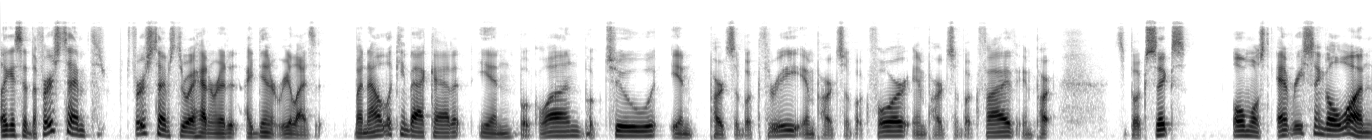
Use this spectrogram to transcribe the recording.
like I said, the first time, th- first times through, I hadn't read it, I didn't realize it. But now looking back at it in book one, book two, in parts of book three, in parts of book four, in parts of book five, in parts of book six, almost every single one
